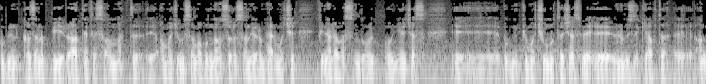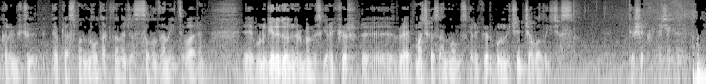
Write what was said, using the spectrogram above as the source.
Bugün kazanıp bir rahat nefes almaktı amacımız ama bundan sonra sanıyorum her maçı final havasında oy- oynayacağız. E, Bugünkü maçı unutacağız ve önümüzdeki hafta Ankara gücü deplasmanına odaklanacağız salıdan itibaren. Bunu geri döndürmemiz gerekiyor ve maç kazanmamız gerekiyor. Bunun için çabalayacağız. Teşekkür Teşekkür ederim.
